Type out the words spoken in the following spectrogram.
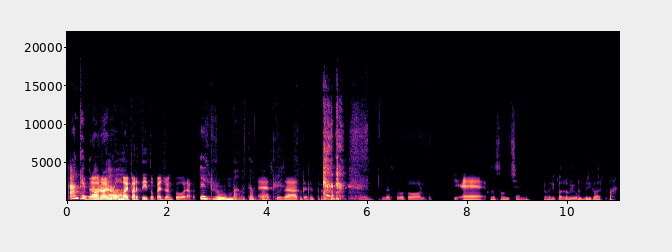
anche proprio... No, no, il rumba è partito, peggio ancora. Il rumba, what the fuck? Eh, scusate. eh, adesso lo tolgo. Eh, cosa stavo dicendo? Non mi ricordo più. Non mi ricordo.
